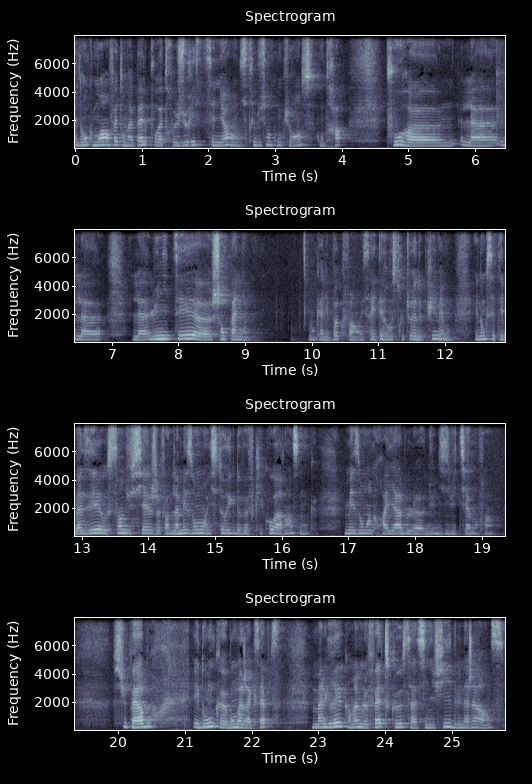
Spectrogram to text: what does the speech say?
Et donc moi, en fait, on m'appelle pour être juriste senior en distribution concurrence, contrat, pour euh, l'unité euh, champagne. Donc à l'époque, ça a été restructuré depuis, mais bon. Et donc c'était basé au sein du siège, enfin de la maison historique de Veuve Clicquot à Reims, donc maison incroyable euh, du 18e, enfin superbe. Et donc, bon, bah j'accepte malgré quand même le fait que ça signifie déménager à Reims.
